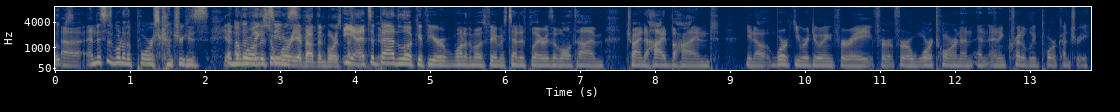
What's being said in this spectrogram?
uh, and this is one of the poorest countries Yeah, in the world. things to seems- worry about than Boris. Becker. Yeah, it's a bad look if you're one of the most famous tennis players of all time, trying to hide behind you know work you were doing for a for, for a war torn and, and, incredibly poor country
